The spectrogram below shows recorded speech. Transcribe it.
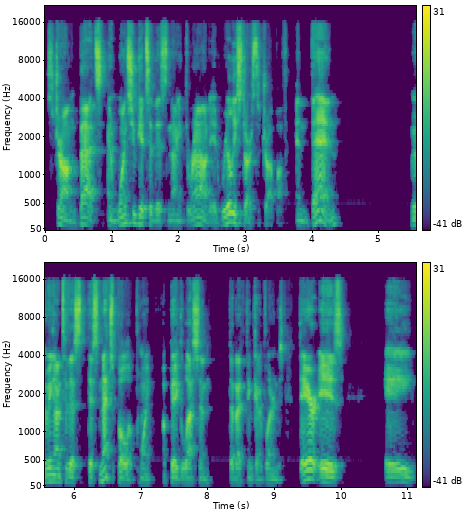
strong bets. And once you get to this ninth round, it really starts to drop off. And then moving on to this this next bullet point, a big lesson that I think I've learned is there is a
